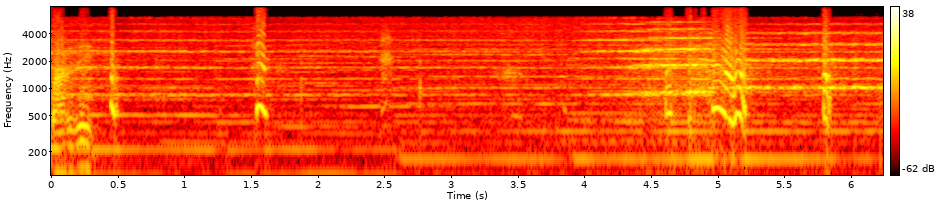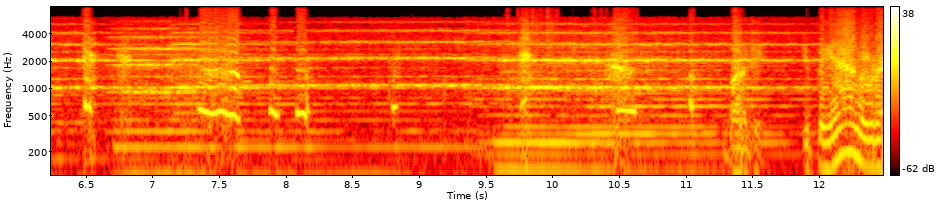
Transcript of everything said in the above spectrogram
பாரதி. பாரதி இப்ப ஏன் அழுகுற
